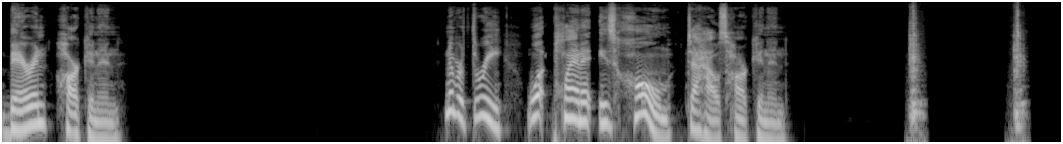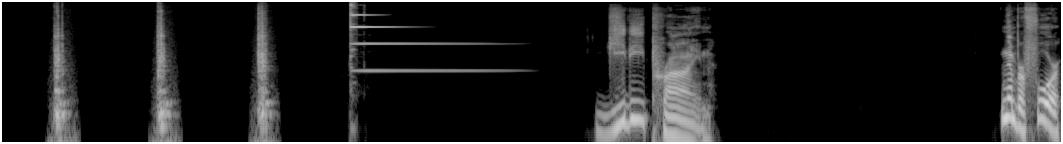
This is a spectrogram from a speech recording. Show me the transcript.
Baron Harkonnen. Number three, what planet is home to House Harkonnen? Giedi Prime. Number 4.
